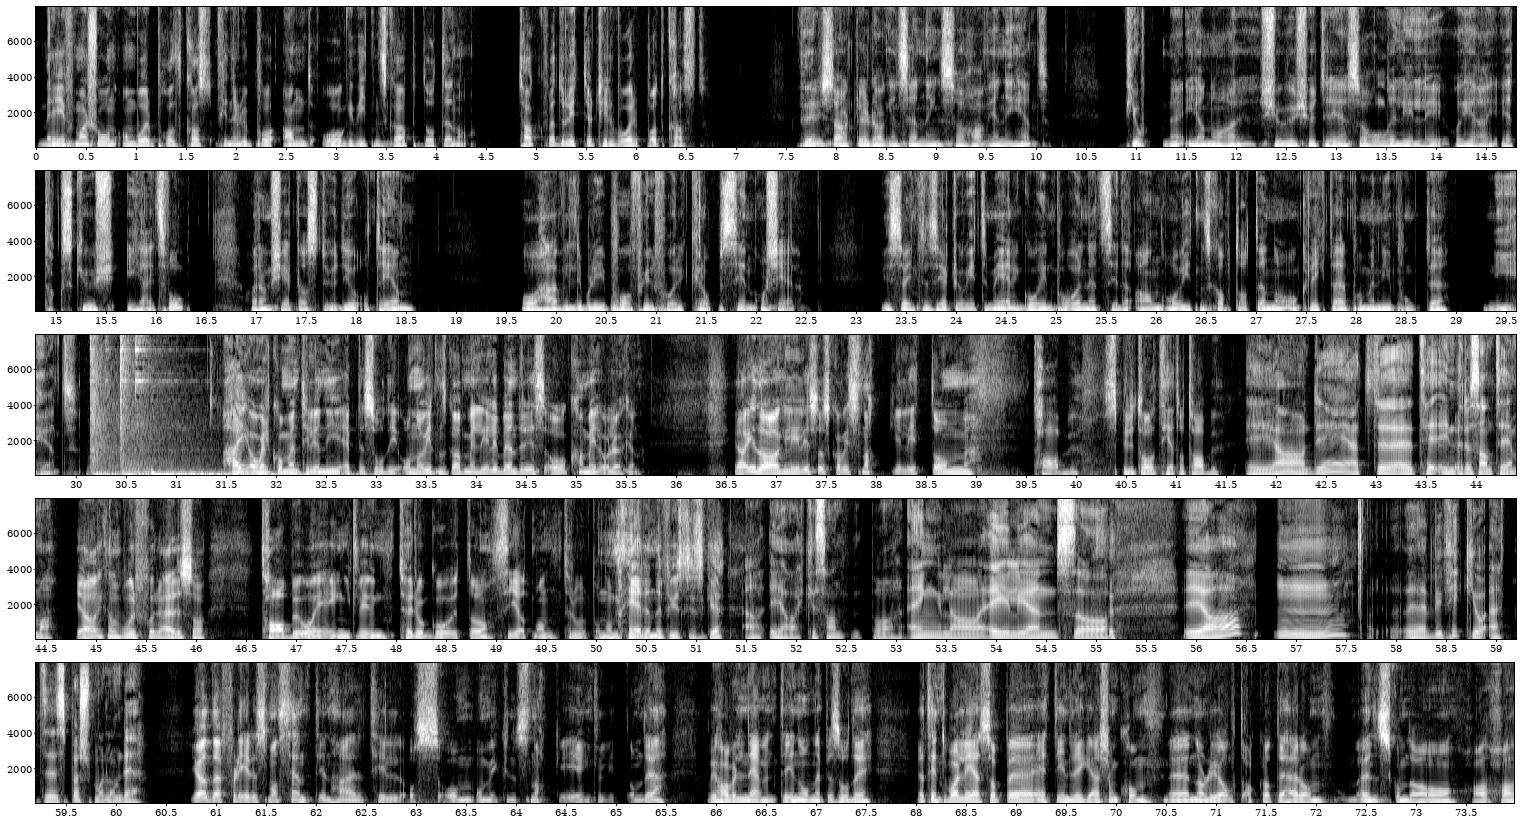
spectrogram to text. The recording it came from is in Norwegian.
Mer informasjon om vår podkast finner du på andogvitenskap.no. Takk for at du lytter til vår podkast. Før vi starter dagens sending, så har vi en nyhet. 14. januar 2023 så holder Lilly og jeg et takstkurs i Eidsvoll, arrangert av Studio 81. Og her vil det bli påfyll for kropp, sinn og sjel. Hvis du er interessert i å vite mer, gå inn på vår nettside andogvitenskap.no og klikk der på menypunktet nyhet. Hei og velkommen til en ny episode i Ånd og vitenskap med Lilly Bendris og Camillo Løken. Ja, I dag Lili, så skal vi snakke litt om tabu. Spiritualitet og tabu. Ja, det er et, et interessant tema. Ja, Hvorfor er det så tabu å egentlig tørre å gå ut og si at man tror på noe mer enn det fysiske? Ja, ja ikke sant? På engler, og aliens og Ja. Mm, eh, vi fikk jo et eh, spørsmål om det. Ja, det er flere som har sendt inn her til oss om, om vi kunne snakke egentlig litt om det. Vi har vel nevnt det i noen episoder. Jeg tenkte bare å lese opp eh, et innlegg her som kom når det gjaldt akkurat det her om, om ønsket om da å ha, ha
